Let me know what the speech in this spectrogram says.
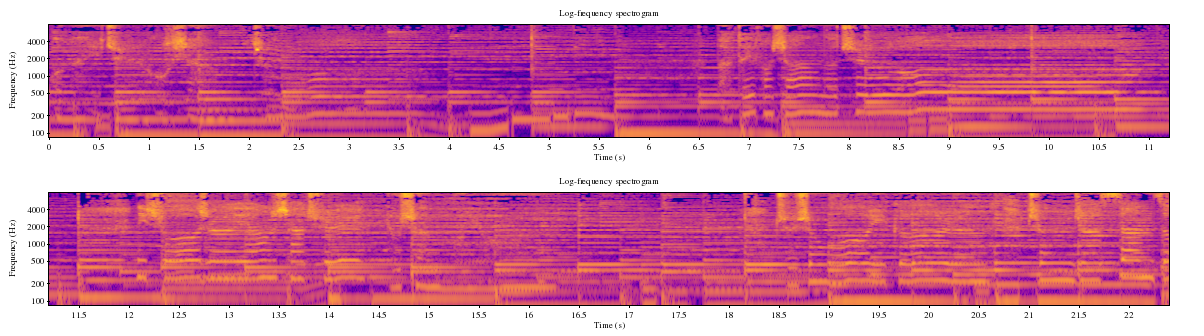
我们一直互相折磨，把对方伤得赤裸裸。你说这样下去有什么剩我一个人撑着伞走。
